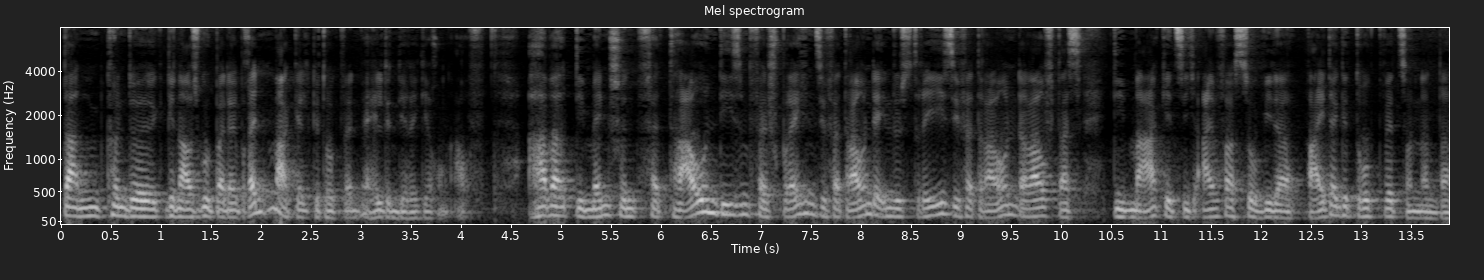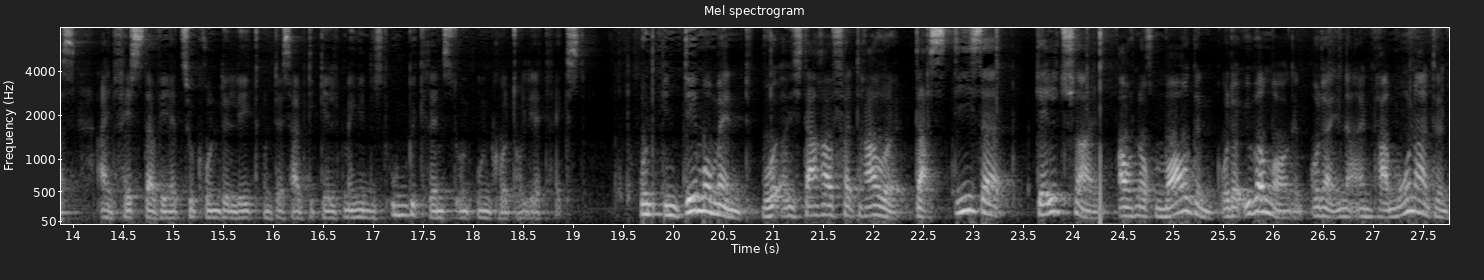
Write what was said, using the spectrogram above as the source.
dann könnte genauso gut bei der Rentenmark Geld gedruckt werden. Wer hält denn die Regierung auf? Aber die Menschen vertrauen diesem Versprechen, sie vertrauen der Industrie, sie vertrauen darauf, dass die Mark jetzt nicht einfach so wieder weitergedruckt wird, sondern dass ein fester Wert zugrunde liegt und deshalb die Geldmenge nicht unbegrenzt und unkontrolliert wächst. Und in dem Moment, wo ich darauf vertraue, dass dieser Geldschein auch noch morgen oder übermorgen oder in ein paar Monaten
